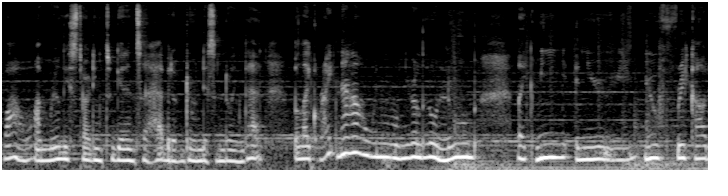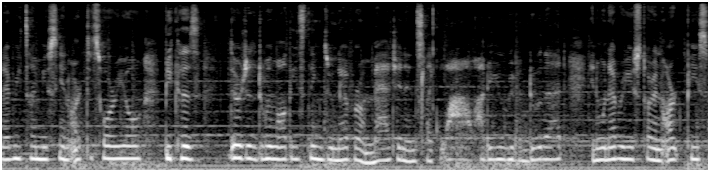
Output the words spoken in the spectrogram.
wow i'm really starting to get into a habit of doing this and doing that but like right now when, when you're a little noob like me and you you freak out every time you see an art tutorial because they're just doing all these things you never imagine and it's like wow how do you even do that? And whenever you start an art piece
